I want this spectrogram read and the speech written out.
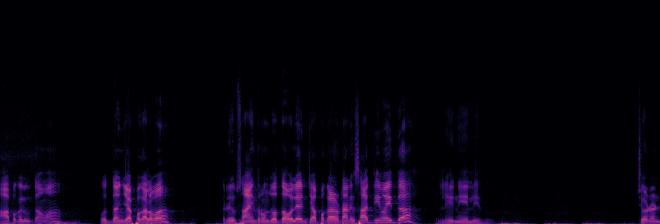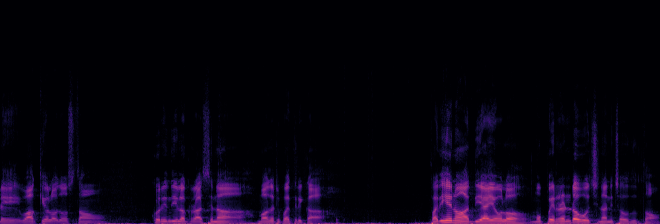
ఆపగలుగుతామా? వద్దని చెప్పగలవా? రేపు సాయంత్రం చూద్దాంలే అని చెప్పగలటానికి సాధ్యమైద్దా? లేనే లేదు. చూడండి వాక్యంలో చూస్తాం. కొరిందీలోకి రాసిన మొదటి పత్రిక పదిహేనో అధ్యాయంలో ముప్పై రెండో వచనాన్ని చదువుతాం.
